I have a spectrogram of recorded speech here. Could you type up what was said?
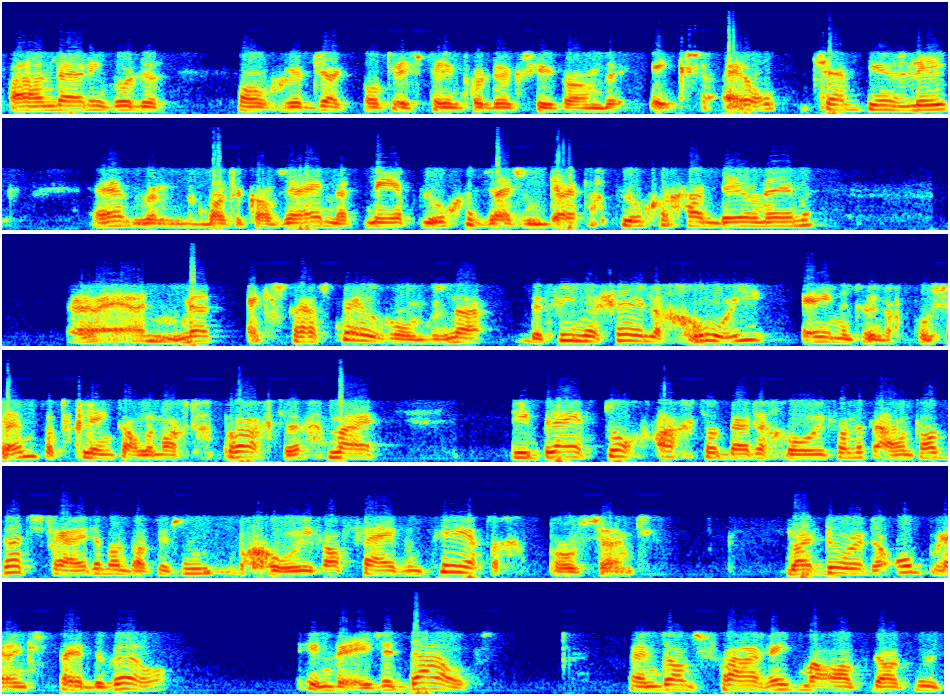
Aanleiding voor de hogere jackpot is de introductie van de XL Champions League. wat ik al zei, met meer ploegen, 36 ploegen gaan deelnemen. Uh, en met extra speelrondes. Nou, de financiële groei, 21% dat klinkt allemaal prachtig, maar die blijft toch achter bij de groei van het aantal wedstrijden, want dat is een groei van 45% Waardoor de opbrengst per duel in wezen daalt. En dan vraag ik me af, dat het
